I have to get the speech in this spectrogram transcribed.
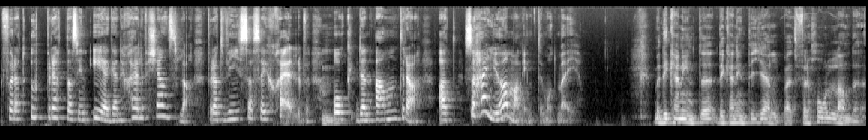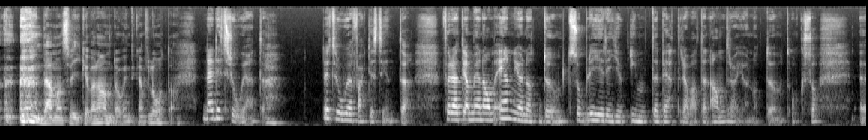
för att upprätta sin egen självkänsla, för att visa sig själv och den andra att så här gör man inte mot mig. Men det kan, inte, det kan inte hjälpa ett förhållande där man sviker varandra och inte kan förlåta. Nej, det tror jag inte. Det tror jag faktiskt inte. För att jag menar, om en gör något dumt så blir det ju inte bättre av att den andra gör något dumt också. Eh,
